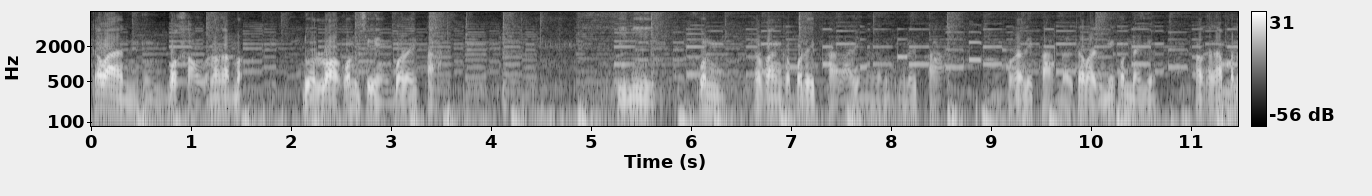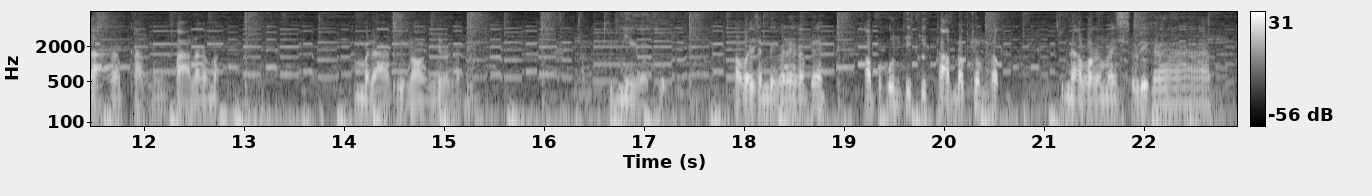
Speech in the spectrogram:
แต่ว่าบ่เขานะครับเนาะโดดรอคนซื้อแห่งบ่ได้ปลาปีนี้คนตะฟังก็บ่ได้ปลาหลายนะครับบ่ได้ปลาบ่ได้ปลาเลยแต่ว่าจะมีคนได้เยอะ เขากระธรรมดาครับการลงป่าแล้วครับเนาธรรมดาคือน้องนี่แหละครับครับ คลิปนี้ก็เอาไว้สำเร็จก็ได้ครับเนี่ยขอบพระคุณที่ติดตามรับชมครับคลิปหน้าพบกันใหม่สวัสดีครับ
